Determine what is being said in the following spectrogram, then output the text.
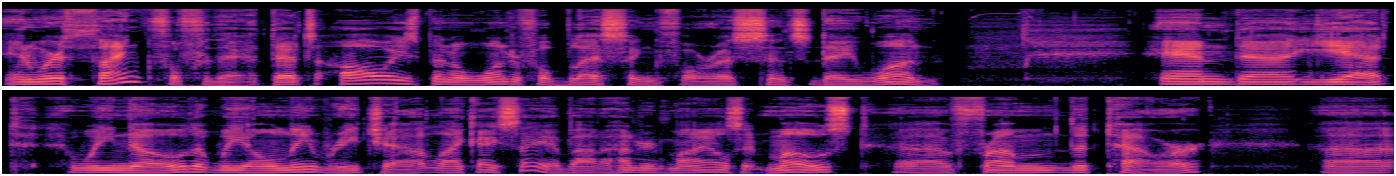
And we're thankful for that. That's always been a wonderful blessing for us since day one. And uh, yet, we know that we only reach out, like I say, about 100 miles at most uh, from the tower uh,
